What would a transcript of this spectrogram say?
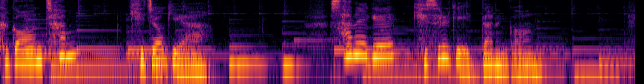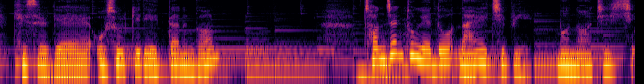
그건 참 기적이야. 산에게 기슭이 있다는 건, 기슭에 오솔길이 있다는 건, 전쟁통에도 나의 집이 무너지지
